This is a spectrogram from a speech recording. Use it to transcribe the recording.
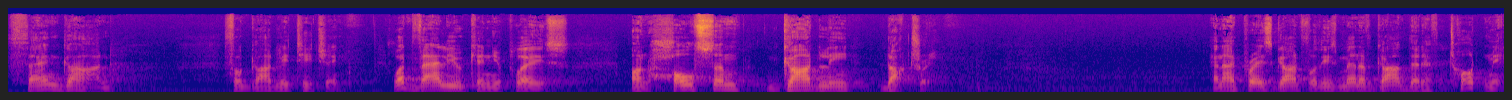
Thank God for godly teaching. What value can you place on wholesome, godly doctrine? And I praise God for these men of God that have taught me.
